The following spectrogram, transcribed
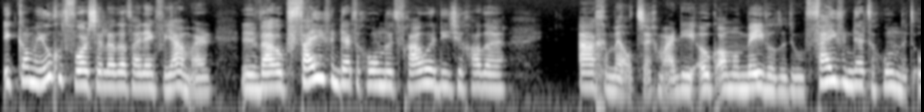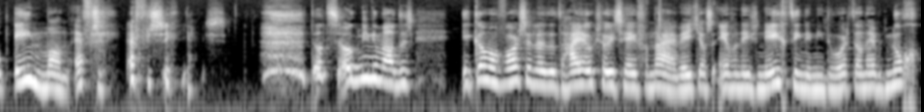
ik kan me heel goed voorstellen dat hij denkt van ja, maar er waren ook 3500 vrouwen die zich hadden aangemeld, zeg maar. Die ook allemaal mee wilden doen. 3500 op één man. Even, even serieus. Dat is ook niet normaal. Dus ik kan me voorstellen dat hij ook zoiets heeft van... Nou ja, weet je, als een van deze 19 er niet hoort... dan heb ik nog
